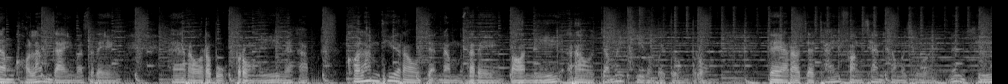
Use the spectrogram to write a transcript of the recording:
นำคอลัมน์ใดมาแสดง ให้เราระบุตรงนี้นะครับ คอลัมน์ที่เราจะนำแสดงตอนนี้เราจะไม่คีย์ลงไปตรงๆ แต่เราจะใช้ฟังก์ชันเข้ามาช่วย นั่นคือ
